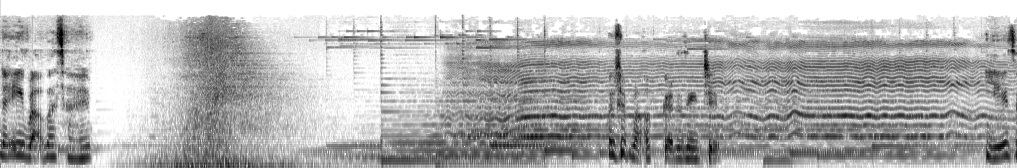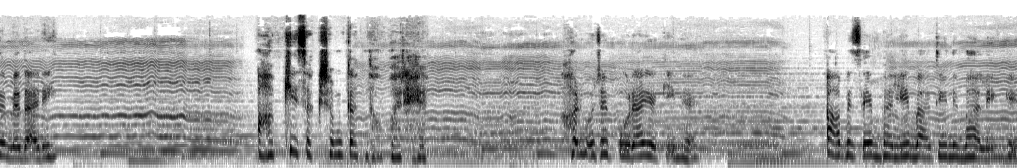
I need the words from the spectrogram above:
नहीं, बाबा साहेब। मुझे माफ़ कर दीजिए। ये ज़िम्मेदारी आपके सक्षम कंधों पर है। और मुझे पूरा यकीन है, आप इसे भली बात ही निभा लेंगे।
